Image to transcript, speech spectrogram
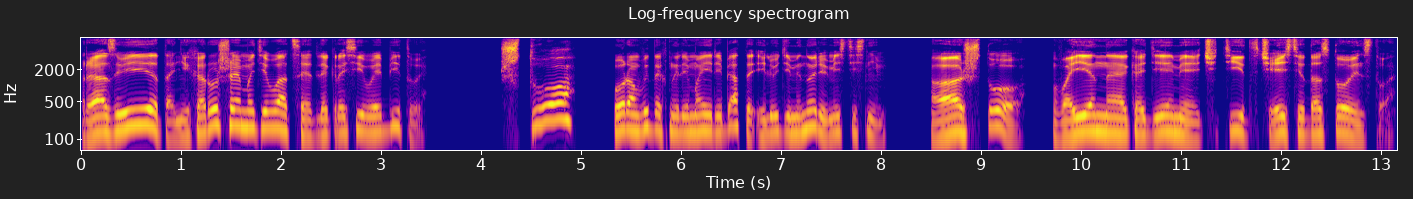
Разве это не хорошая мотивация для красивой битвы? Что? Хором выдохнули мои ребята и люди Минори вместе с ним. А что? Военная академия чтит честь и достоинство.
